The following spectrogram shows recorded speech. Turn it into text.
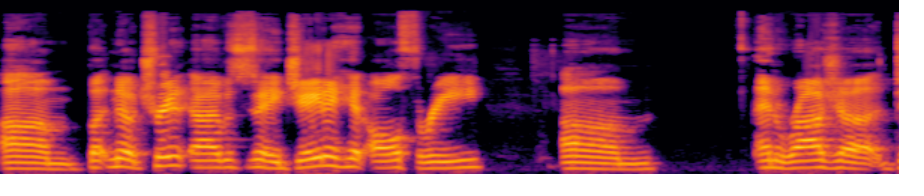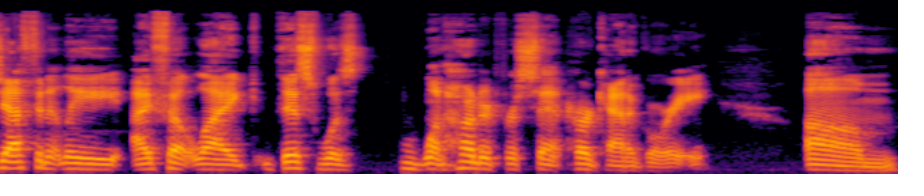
Um, but no, Trin- I was say Jaida hit all three. Um, and Raja definitely I felt like this was 100% her category. Um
